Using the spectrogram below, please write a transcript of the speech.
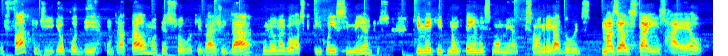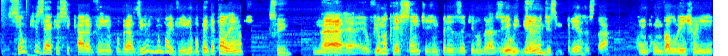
o fato de eu poder contratar uma pessoa que vai ajudar o meu negócio, que tem conhecimentos que minha equipe não tem nesse momento, que são agregadores, mas ela está em Israel, se eu quiser que esse cara venha para o Brasil, ele não vai vir, eu vou perder talentos. Sim. Né? É, eu vi uma crescente de empresas aqui no Brasil, e grandes empresas, tá? com, com valuation aí,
